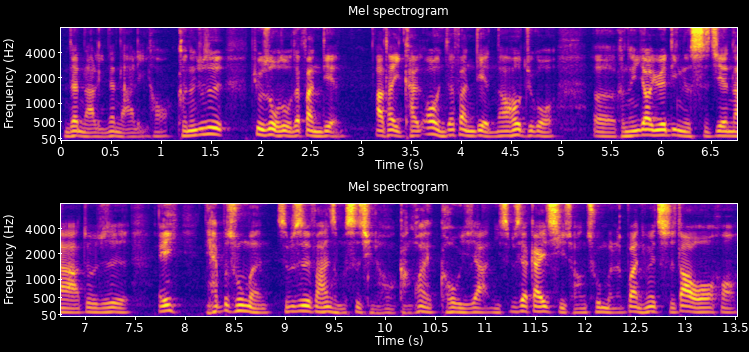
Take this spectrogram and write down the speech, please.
你在哪里，你在哪里，哈，可能就是譬如说我说我在饭店。啊，他一开哦，你在饭店，然后结果呃，可能要约定的时间啊，就是诶，你还不出门，是不是发生什么事情了？哦，赶快扣一下，你是不是要该起床出门了？不然你会迟到哦，哈。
